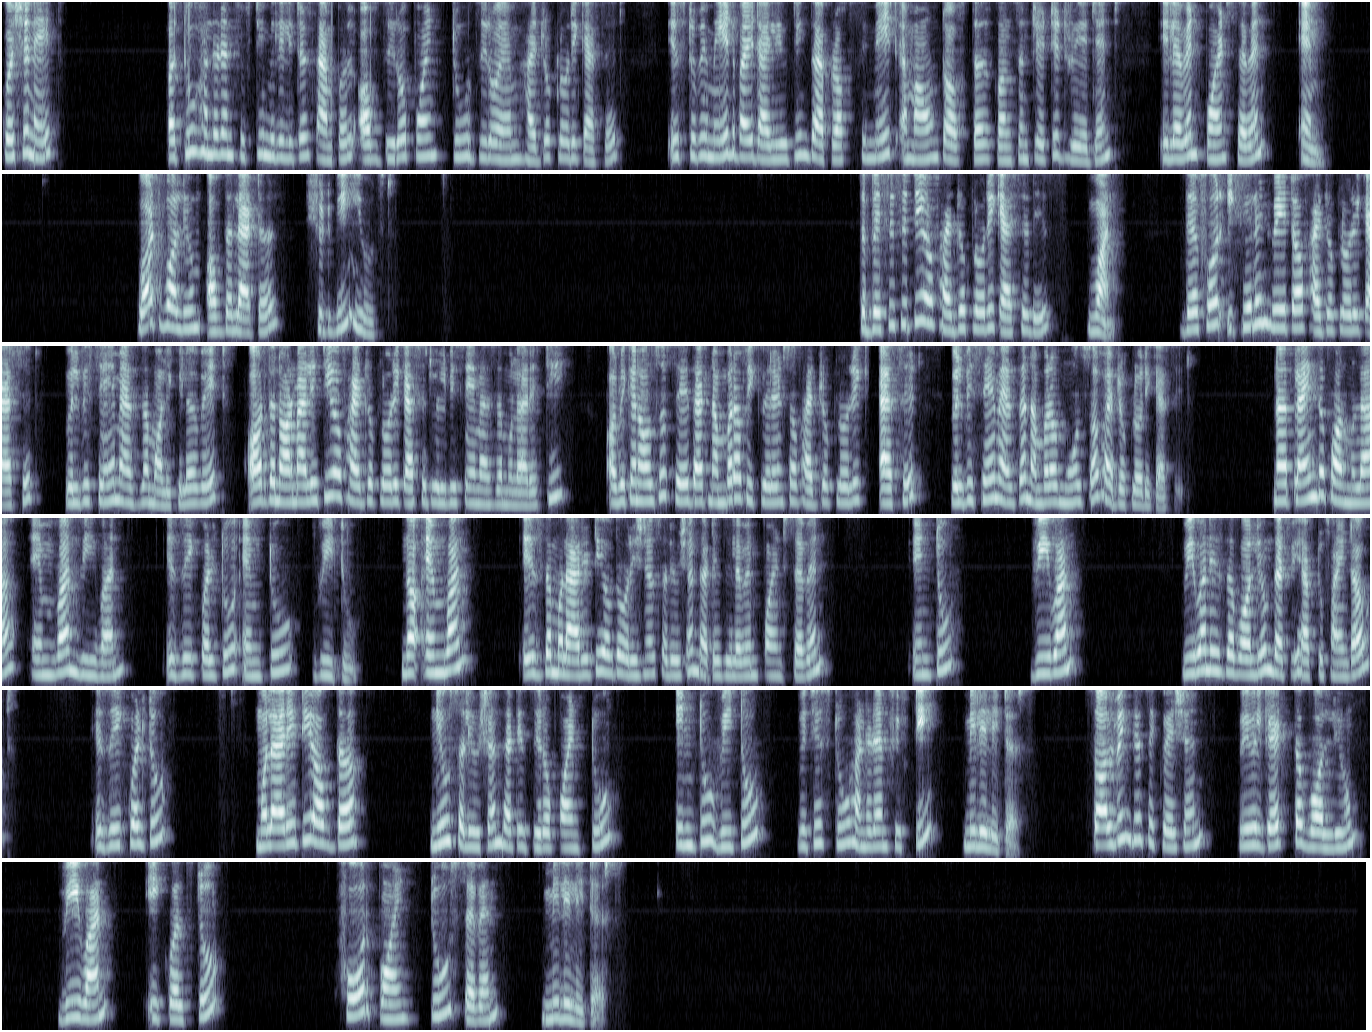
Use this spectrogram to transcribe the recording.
Question 8. A 250 milliliter sample of 0.20 m hydrochloric acid is to be made by diluting the approximate amount of the concentrated reagent 11.7 m. What volume of the latter should be used? The basicity of hydrochloric acid is 1. Therefore, equivalent weight of hydrochloric acid will be same as the molecular weight or the normality of hydrochloric acid will be same as the molarity or we can also say that number of equivalents of hydrochloric acid will be same as the number of moles of hydrochloric acid. Now applying the formula M1V1 is equal to M2V2. Now M1 is the molarity of the original solution that is 11.7 into V1. V1 is the volume that we have to find out is equal to molarity of the new solution that is 0.2 into V2 which is 250 milliliters. Solving this equation, we will get the volume V1 equals to 4.27 milliliters.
